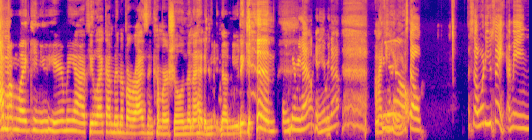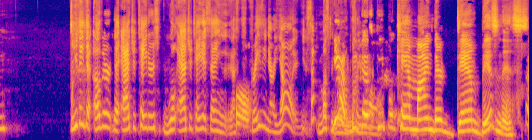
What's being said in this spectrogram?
I'm, I'm like, can you hear me? I feel like I'm in a Verizon commercial, and then I had to mute and unmute again. Can you hear me now? Can you hear me now? I can hear you. Yeah. So, so what do you think? I mean, do you think that other the agitators will agitate it, saying that's Oh. crazy now, y'all? Something must be Yeah, on between you because people can't mind their damn business.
